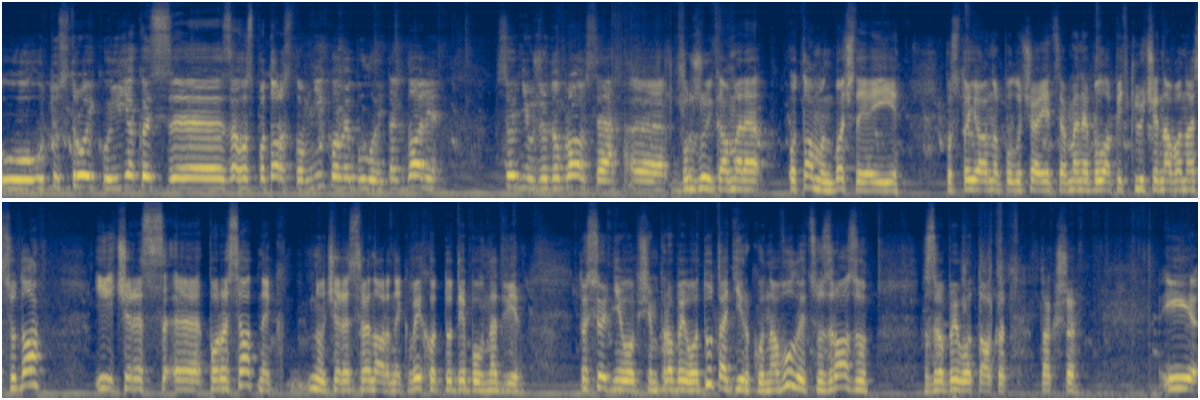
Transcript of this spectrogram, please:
у, у ту стройку, і якось е, за господарством ніколи було і так далі. Сьогодні вже добрався. Е, буржуйка в мене отам, он, бачите, я її постійно, виходить, в мене була підключена вона сюди. І через е, поросятник, ну через свинарник, виход туди був на двір. То сьогодні, в общем, пробив отут а дірку на вулицю, зразу зробив отак от. Так що. І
